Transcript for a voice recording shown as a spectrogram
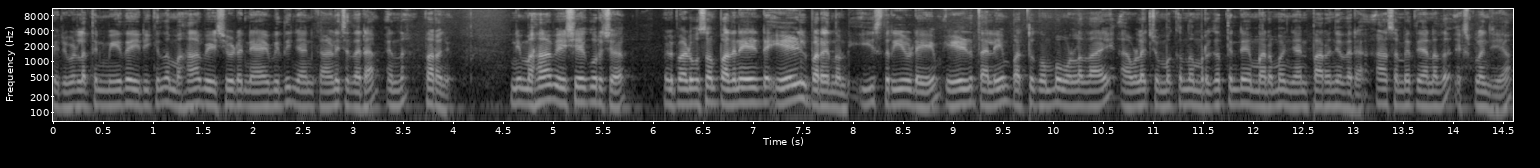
പെരുവെള്ളത്തിന് മീതെ ഇരിക്കുന്ന മഹാവേശിയുടെ ന്യായവിധി ഞാൻ കാണിച്ചു തരാം എന്ന് പറഞ്ഞു. ഇനി മഹാവേശിയെക്കുറിച്ച് വെളിപ്പാട് ദിവസം പതിനേഴിന്റെ ഏഴിൽ പറയുന്നുണ്ട് ഈ സ്ത്രീയുടെയും ഏഴ് തലയും പത്ത് കൊമ്പും ഉള്ളതായി അവളെ ചുമക്കുന്ന മൃഗത്തിന്റെ മർമ്മം ഞാൻ പറഞ്ഞു തരാം. ആ സമയത്ത് ഞാനത് എക്സ്പ്ലെയിൻ ചെയ്യാം.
